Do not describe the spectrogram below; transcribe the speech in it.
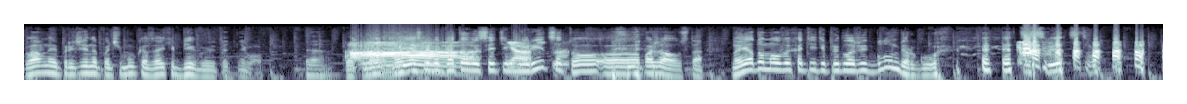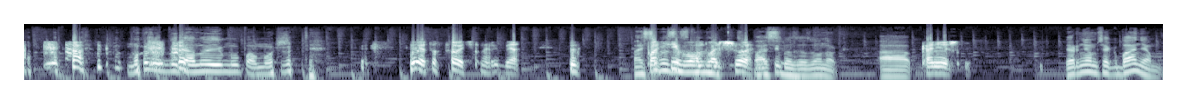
главная причина, почему казахи бегают от него. Да. Вот, но, но если вы А, готовы с этим ясно. мириться, то э, пожалуйста. Но я думал, вы хотите предложить Блумбергу это средство. Может быть, оно ему поможет. Это точно, ребят. Спасибо за вам большое. Спасибо за звонок. А, Конечно. Вернемся к баням.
